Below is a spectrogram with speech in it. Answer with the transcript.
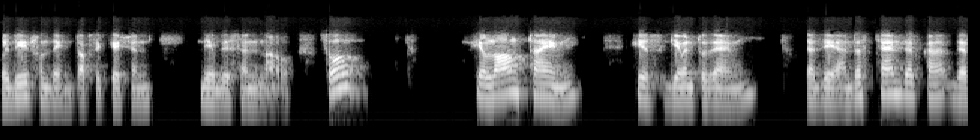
relieved from the intoxication, they listen now. So, a long time is given to them that they understand their, their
